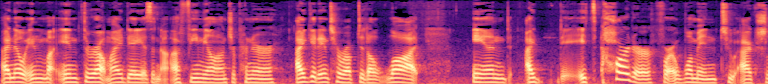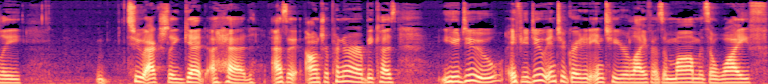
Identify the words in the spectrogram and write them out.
I know in my, in throughout my day as an, a female entrepreneur, I get interrupted a lot, and I it's harder for a woman to actually to actually get ahead as an entrepreneur because you do if you do integrate it into your life as a mom as a wife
